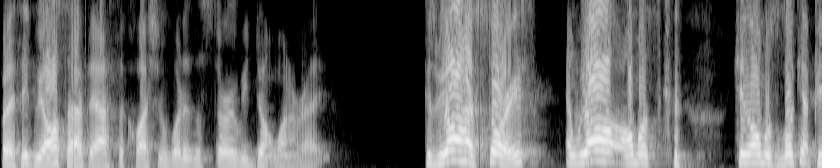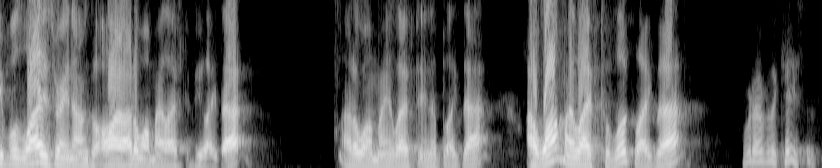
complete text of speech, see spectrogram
But I think we also have to ask the question, what is the story we don't want to write? Because we all have stories, and we all almost can almost look at people's lives right now and go, oh, I don't want my life to be like that. I don't want my life to end up like that. I want my life to look like that, whatever the case is.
